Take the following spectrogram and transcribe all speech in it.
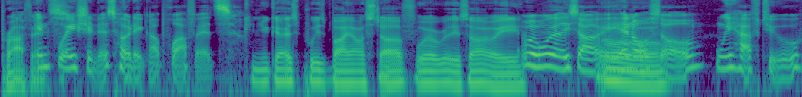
profits. Inflation is hurting our profits. Can you guys please buy our stuff? We're really sorry. We're really sorry. And Oh. also, we have to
